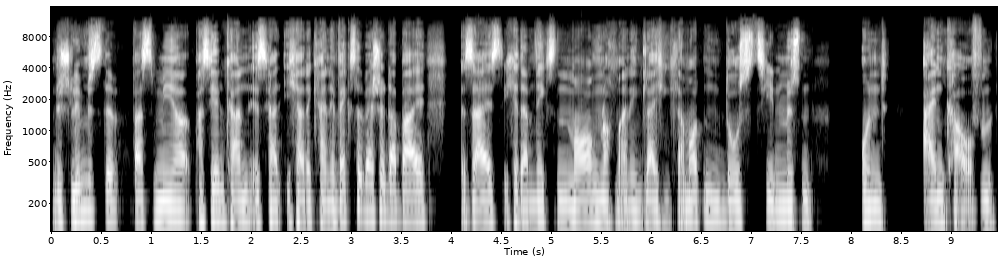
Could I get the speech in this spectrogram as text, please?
Und das Schlimmste, was mir passieren kann, ist halt, ich hatte keine Wechselwäsche dabei. Das heißt, ich hätte am nächsten Morgen noch mal in den gleichen Klamotten losziehen müssen und einkaufen.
